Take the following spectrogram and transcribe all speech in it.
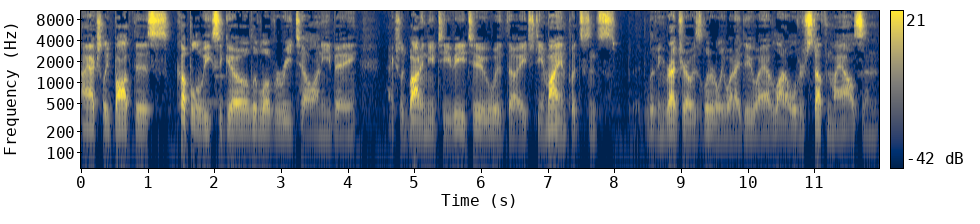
I actually bought this a couple of weeks ago, a little over retail on eBay. I actually bought a new TV too with uh, HDMI input since living retro is literally what I do. I have a lot of older stuff in my house and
